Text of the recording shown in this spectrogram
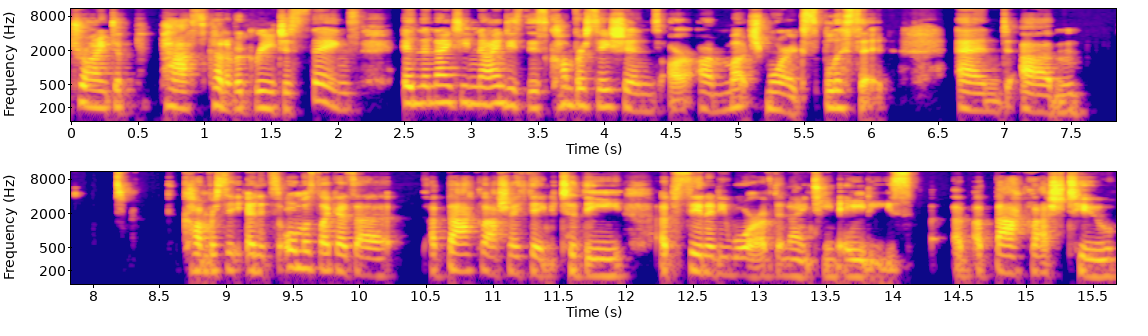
trying to pass kind of egregious things. In the 1990s, these conversations are are much more explicit, and um, conversation and it's almost like as a, a backlash i think to the obscenity war of the 1980s a, a backlash to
